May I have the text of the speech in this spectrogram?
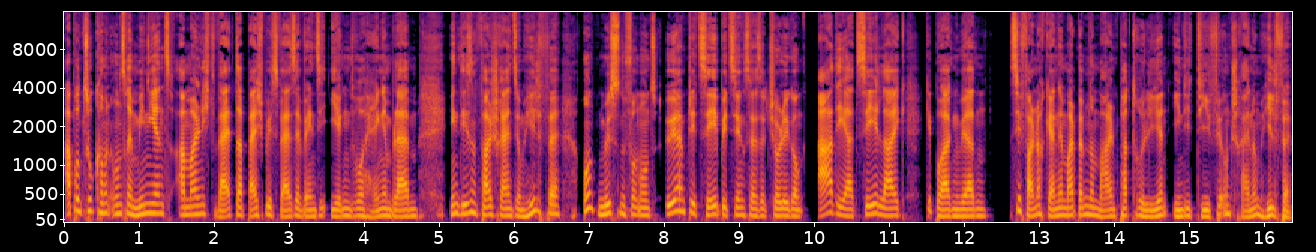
Ab und zu kommen unsere Minions einmal nicht weiter, beispielsweise wenn sie irgendwo hängen bleiben. In diesem Fall schreien sie um Hilfe und müssen von uns ÖMTC bzw. Entschuldigung ADAC-like geborgen werden. Sie fallen auch gerne mal beim normalen Patrouillieren in die Tiefe und schreien um Hilfe.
